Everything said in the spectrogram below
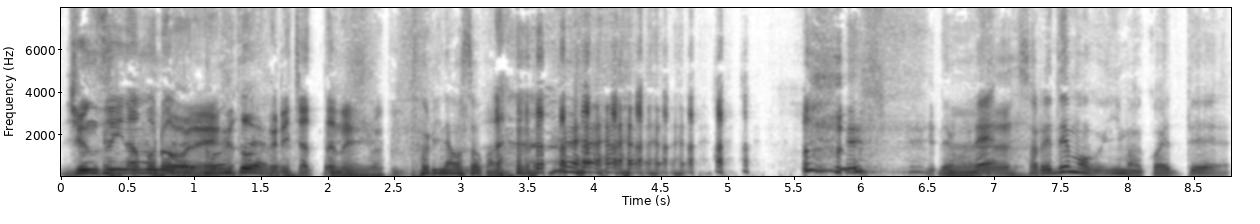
純粋なものをね触れちゃったのよ。取り直そうかな。でもね、それでも今こうやって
